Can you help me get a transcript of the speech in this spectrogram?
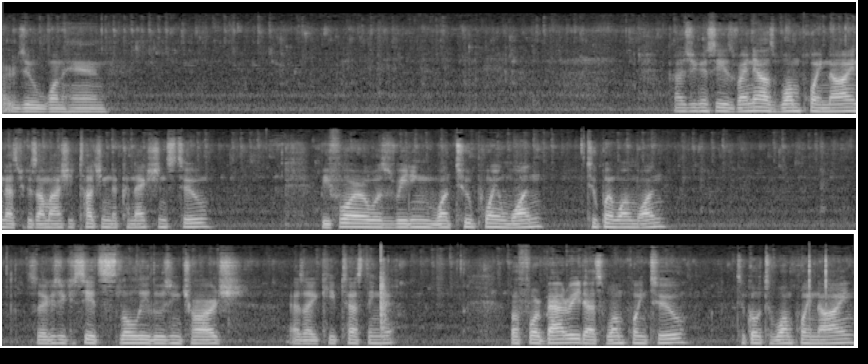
Try to do one hand. As you can see, is right now it's 1.9. That's because I'm actually touching the connections too. Before it was reading 1 2.1, 2.11. So as you can see, it's slowly losing charge as I keep testing it. But for battery, that's 1.2 to go to 1.9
